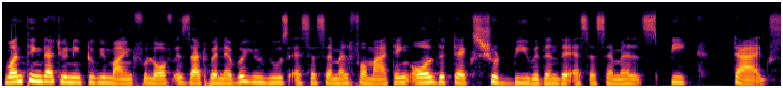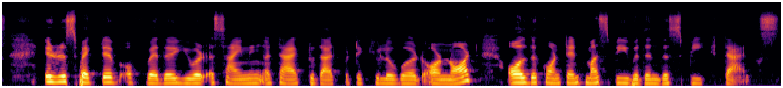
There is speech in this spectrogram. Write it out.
One thing that you need to be mindful of is that whenever you use SSML formatting, all the text should be within the SSML speak tags irrespective of whether you are assigning a tag to that particular word or not all the content must be within the speak tags.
